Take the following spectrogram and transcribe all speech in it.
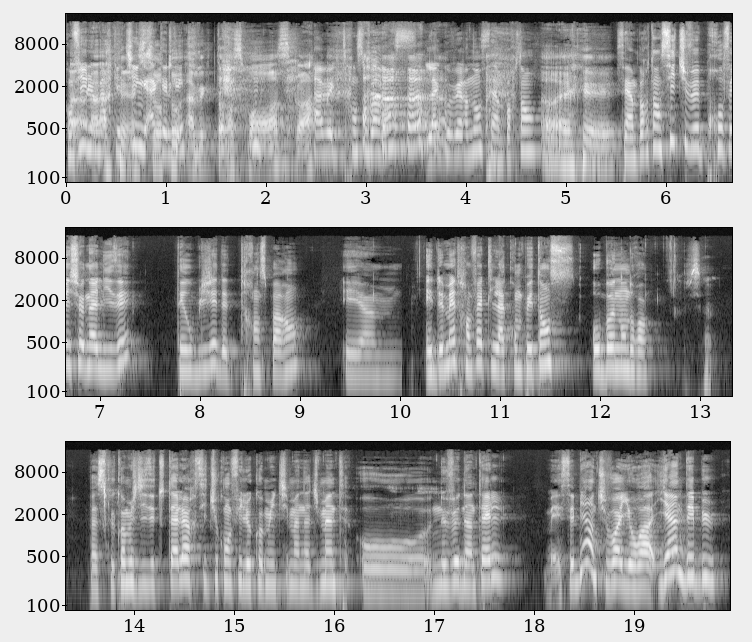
Confier le marketing à quelqu'un qui avec transparence, quoi. avec transparence, la gouvernance c'est important. Ouais. C'est important. Si tu veux professionnaliser, t'es obligé d'être transparent et euh, et de mettre en fait la compétence au bon endroit. Ça. Parce que comme je disais tout à l'heure, si tu confies le community management au neveu d'un tel, mais c'est bien, tu vois, il y aura, il y a un début.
